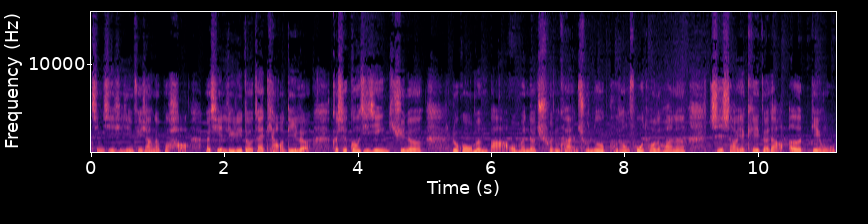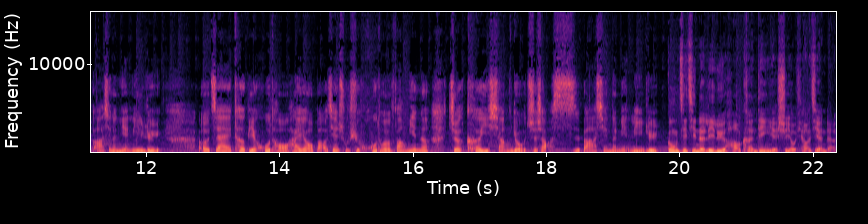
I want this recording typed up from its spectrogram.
经济已经非常的不好，而且利率都在调低了。可是公积金局呢，如果我们把我们的存款存入普通户头的话呢，至少也可以得到二点五八的年利率。而在特别户头还有保健储蓄户头的方面呢，则可以享有至少四八仙的年利率。公积金的利率好，肯定也是有条件的。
